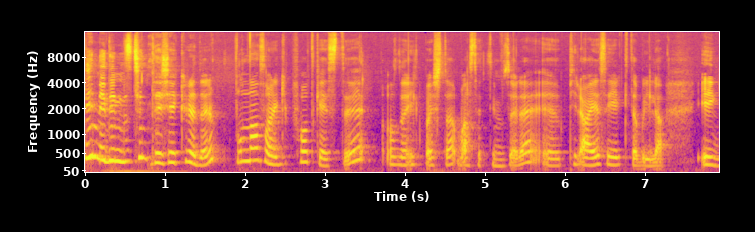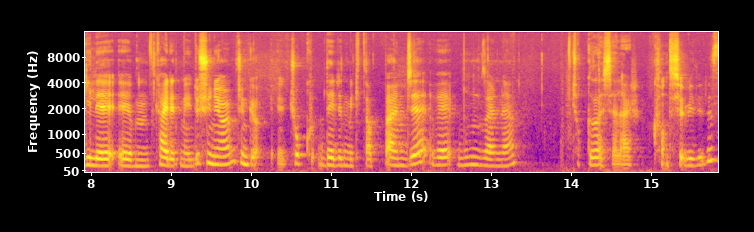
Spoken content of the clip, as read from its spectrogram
Dinlediğiniz için teşekkür ederim. Bundan sonraki podcast'i o da ilk başta bahsettiğim üzere e, Piraye Seyir kitabıyla ilgili kaydetmeyi düşünüyorum. Çünkü e, çok derin bir kitap bence ve bunun üzerine çok güzel şeyler konuşabiliriz.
